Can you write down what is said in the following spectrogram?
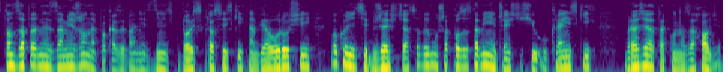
Stąd zapewne zamierzone pokazywanie zdjęć wojsk rosyjskich na Białorusi w okolicy Brześcia, co wymusza pozostawienie części sił ukraińskich w razie ataku na zachodzie.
